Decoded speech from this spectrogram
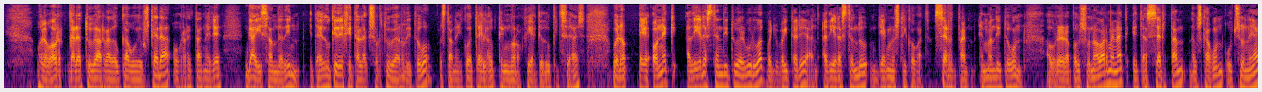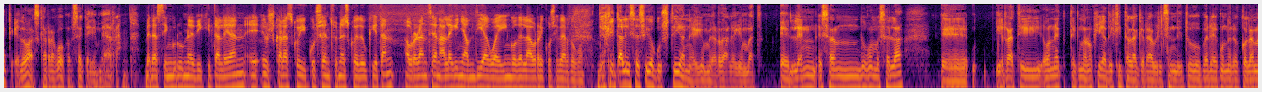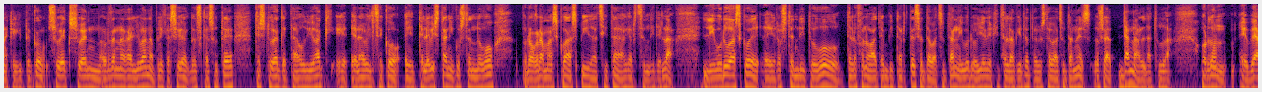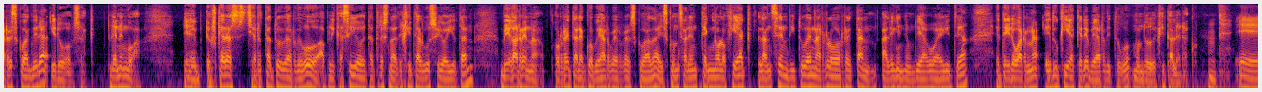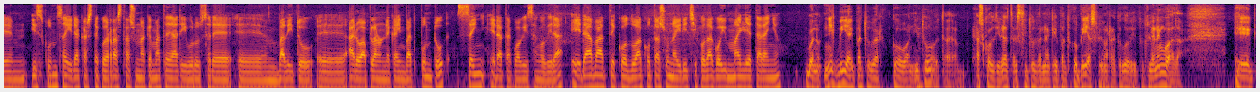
Bueno, hor garatu beharra daukagu euskara horretan ere gai izan dedin eta eduki digitalak sortu behar ditugu, ez da nahiko teknologiak edukitzea, ez? Bueno, e, honek adierazten ditu helburuak, baina baita ere adierazten du diagnostiko bat. Zertan eman ditugun aurrera pausu nabarmenak eta zertan dauzkagun utzuneak edo azkar azkarrago gauzek egin beharra. Beraz, ingurune digitalean, e, Euskarazko ikusentzunezko edukietan, aurrerantzean alegin handiagoa egingo dela aurre ikusi behar dugu? Digitalizazio guztian egin behar da alegin bat. E, lehen esan dugun bezala, e, irrati honek teknologia digitalak erabiltzen ditu bere eguneroko lanak egiteko. Zuek zuen ordenagailuan aplikazioak dauzkazute, testuak eta audioak e, erabiltzeko. E, telebistan ikusten dugu programa asko azpi idatzita agertzen direla. Liburu asko e, erosten ditugu telefono baten bitartez eta batzutan liburu horiek digitalak dira eta beste batzutan ez. Osea, dana aldatu da. Ordon, e, beharrezkoak dira, hiru gauzak. Lehenengoa, e, euskaraz txertatu behar dugu aplikazio eta tresna digital guzio horietan, bigarrena horretarako behar berrezkoa da hizkuntzaren teknologiak lantzen dituen arlo horretan alegin handiagoa egitea, eta hirugarrena edukiak ere behar ditugu mundu digitalerako. Hmm. E, hizkuntza irakasteko errastasunak emateari buruz ere e, baditu e, aroa planonek hainbat puntu, zein eratakoak izango dira, erabateko doakotasuna iritsiko da goi mailetaraino? Bueno, nik bi aipatu beharko banitu, eta asko dira eta ez ditut denak aipatuko, bi azpimarratuko ditut. Lehenengoa da, e,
